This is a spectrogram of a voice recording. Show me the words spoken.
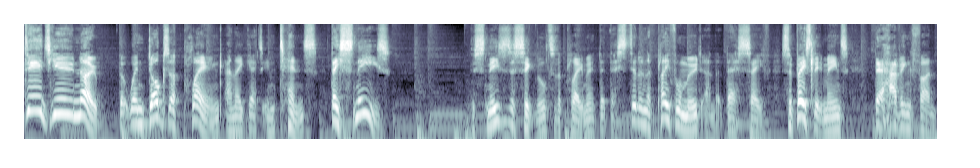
Did you know that when dogs are playing and they get intense, they sneeze? The sneeze is a signal to the playmate that they're still in a playful mood and that they're safe. So basically, it means they're having fun.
